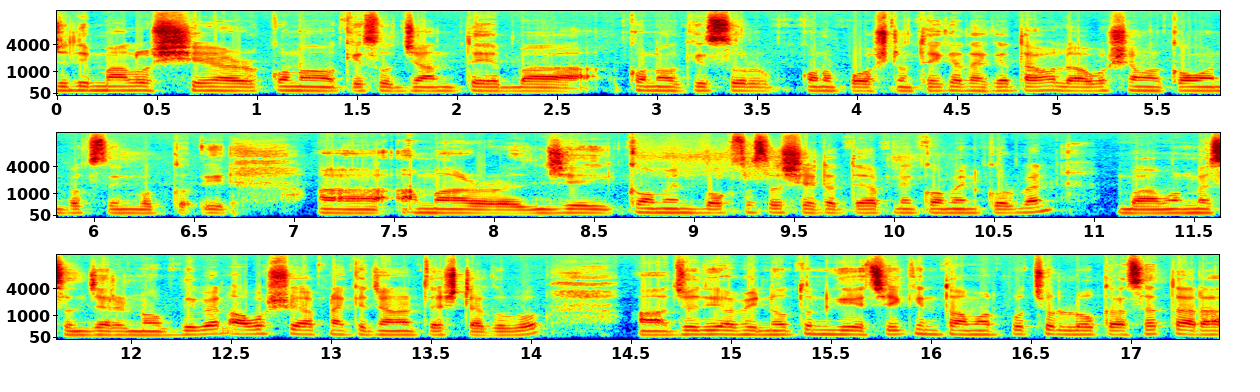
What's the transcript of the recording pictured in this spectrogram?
যদি মালয়েশিয়ার কোনো কিছু জানতে বা কোনো কিছুর কোনো প্রশ্ন থেকে থাকে, তাহলে অবশ্যই আমার কমেন্ট বক্স ইনবক্স আমার যেই কমেন্ট বক্স আছে, সেটাতে আপনি কমেন্ট করবেন। বা আমার মেসেঞ্জারে নক দিবেন, অবশ্যই আপনাকে জানার চেষ্টা করব। যদিও আমি নতুন গিয়েছি, কিন্তু আমার প্রচুর লোক আছে, তারা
